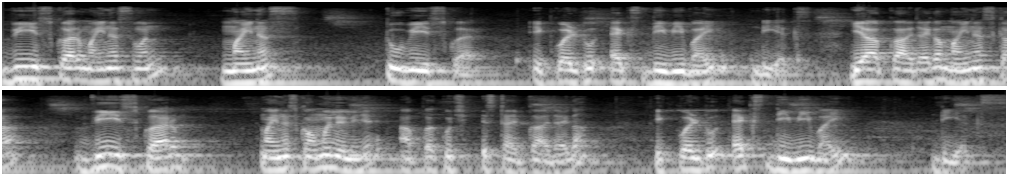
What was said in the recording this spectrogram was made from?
V square minus one minus two v square equal to x d v by d x ये आपका आ जाएगा माइनस का. वी स्क्वायर माइनस कॉमन ले लीजिए. आपका कुछ इस टाइप का आ जाएगा. Equal to x d v by d x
